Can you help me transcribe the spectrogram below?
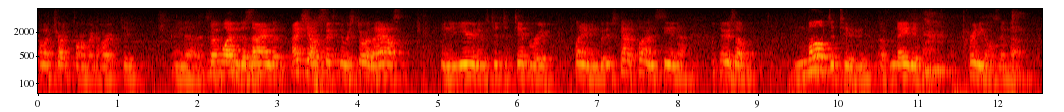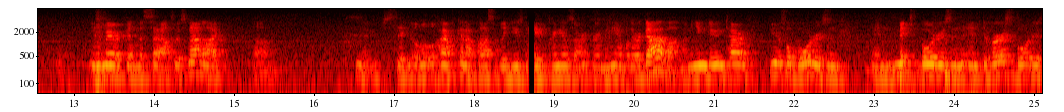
I'm a truck farmer at heart too, and uh, so it wasn't designed. To, actually, I was fixing to restore the house in a year, and it was just a temporary planting. But it was kind of fun seeing a, there's a multitude of native perennials in the in America in the South. So it's not like um, you know, say, oh, how can I possibly use native perennials aren't very many? Well, there are a of them. I mean, you can do entire beautiful borders and and mixed borders and, and diverse borders,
